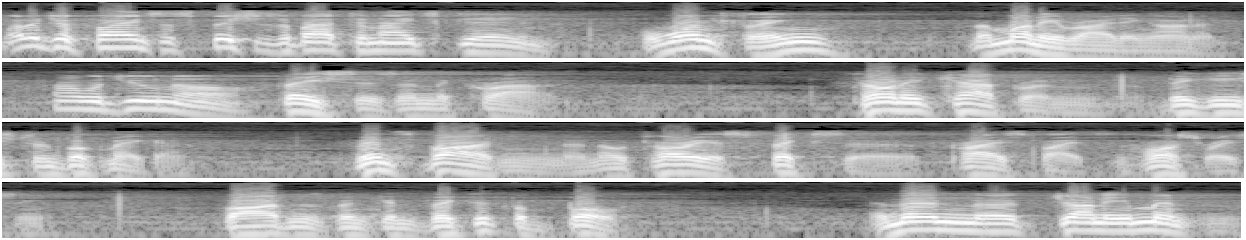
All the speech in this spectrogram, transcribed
What did you find suspicious about tonight's game? For one thing, the money riding on it. How would you know? Faces in the crowd. Tony Capron, a big Eastern bookmaker. Vince Varden, a notorious fixer, prize fights and horse racing. Varden's been convicted for both. And then uh, Johnny Minton,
